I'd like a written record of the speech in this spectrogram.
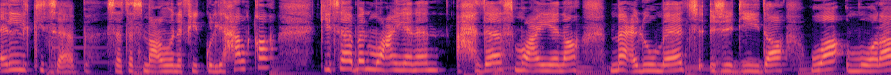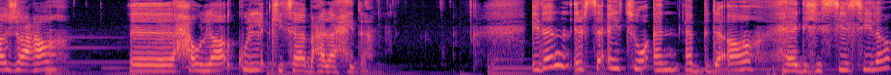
الكتاب. ستسمعون في كل حلقة كتابا معينا أحداث معينة معلومات جديدة ومراجعة آه، حول كل كتاب على حدة. إذا ارتأيت أن أبدأ هذه السلسلة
